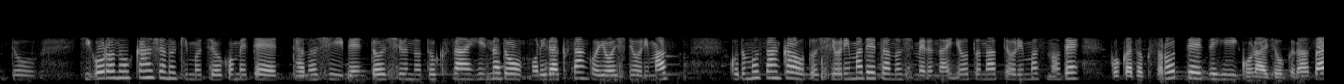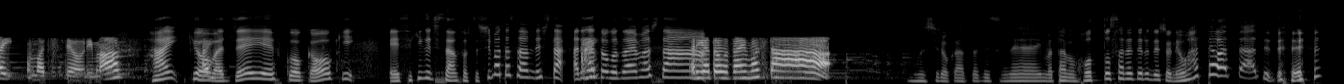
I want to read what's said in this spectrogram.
えっと日頃の感謝の気持ちを込めて楽しいイベント旬の特産品など盛りだくさんご用意しております子どもさんからお年寄りまで楽しめる内容となっておりますのでご家族揃ってぜひご来場ください。お待ちしております。はい今日は JA 福岡大木、えー関口さんそして柴田さんでした。ありがとうございました、ありがとうございました面白かったですね。今多分ホッとされてるでしょうね。終わった終わったって言ってね。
